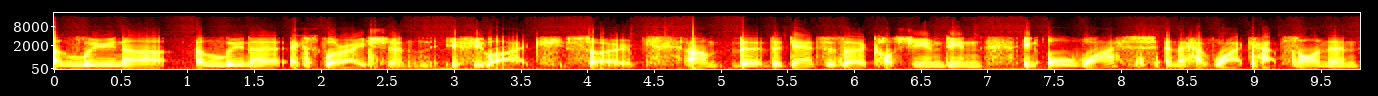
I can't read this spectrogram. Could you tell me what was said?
a lunar a lunar exploration, if you like. So um, the the dancers are costumed in, in all white, and they have white caps on, and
